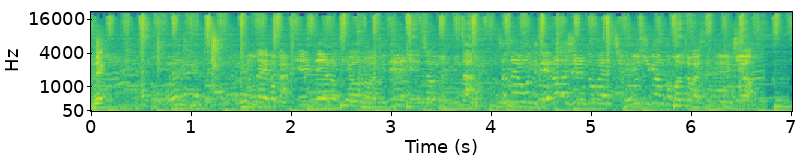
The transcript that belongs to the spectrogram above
네. 홈다이버가 1대1로 케어 도와드릴 예정입니다. 선생님 오늘 내려가시는 동안에 제일 중요한 거 먼저 말씀드릴게요.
